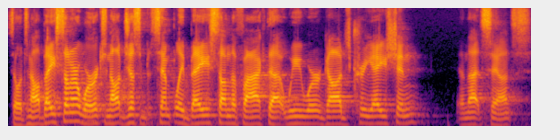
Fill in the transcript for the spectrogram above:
So it's not based on our works, not just simply based on the fact that we were God's creation in that sense.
